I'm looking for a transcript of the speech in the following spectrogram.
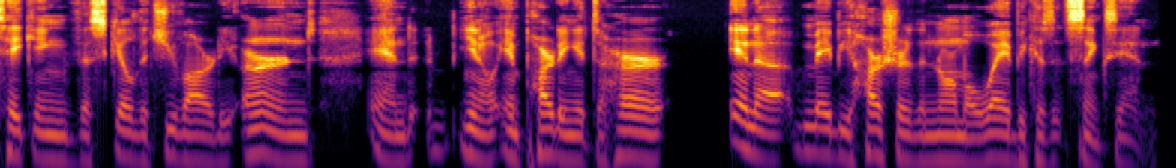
taking the skill that you've already earned and you know imparting it to her in a maybe harsher than normal way because it sinks in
